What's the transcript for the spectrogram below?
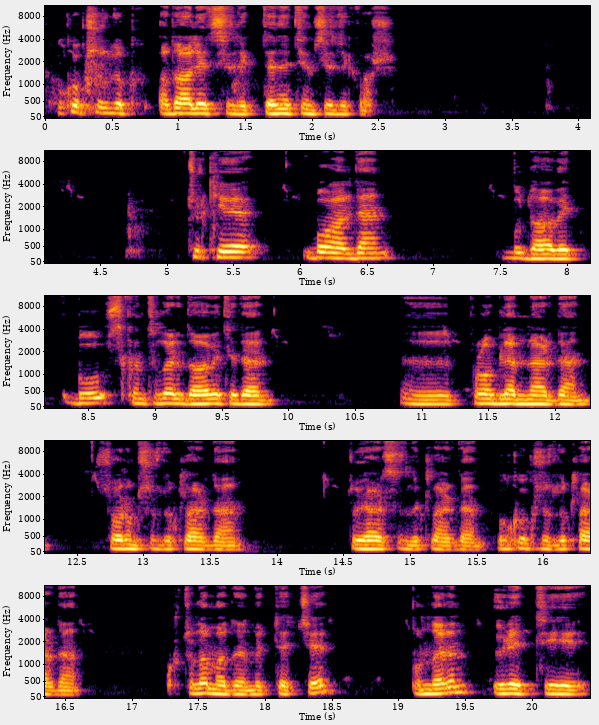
hukuksuzluk, adaletsizlik, denetimsizlik var. Türkiye bu halden bu davet bu sıkıntıları davet eden e, problemlerden, sorumsuzluklardan, duyarsızlıklardan, hukuksuzluklardan kurtulamadığı müddetçe bunların ürettiği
